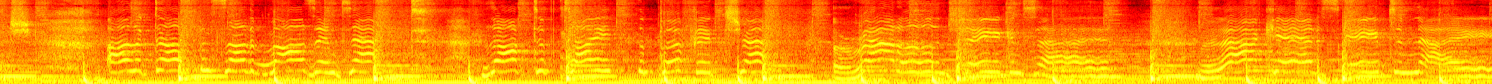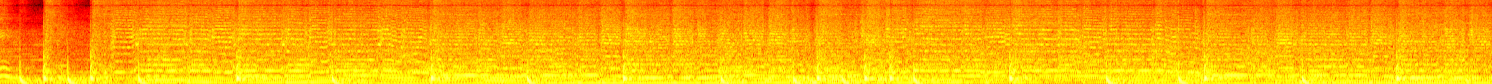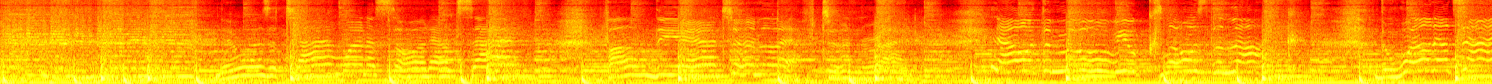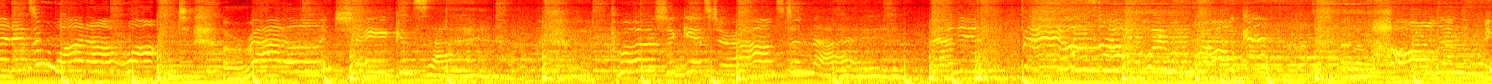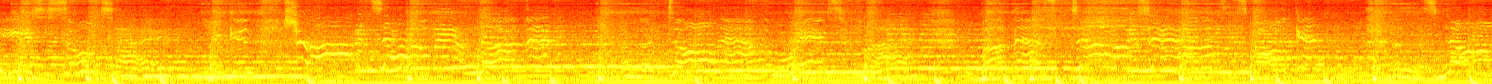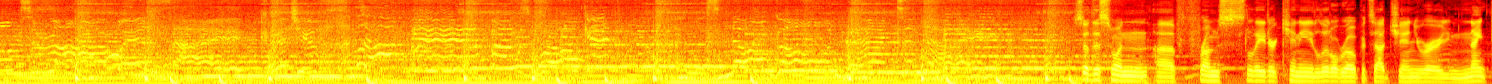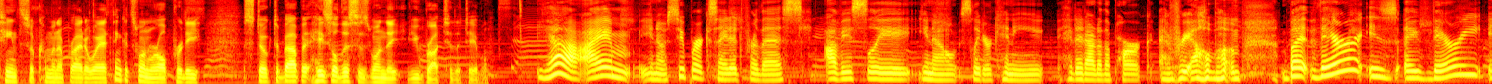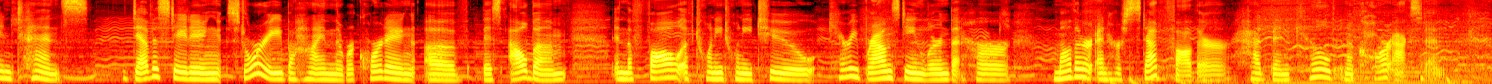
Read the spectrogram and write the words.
So this one uh, from Sleater-Kinney, Little Rope. It's out January 19th, so coming up right away. I think it's one we're all pretty stoked about. But Hazel, this is one that you brought to the table. Yeah, I am, you know, super excited for this. Obviously, you know, Sleater-Kinney hit it out of the park every album, but there is a very intense, devastating story behind the recording of this album. In the fall of 2022, Carrie Brownstein learned that her mother and her stepfather had been killed in a car accident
